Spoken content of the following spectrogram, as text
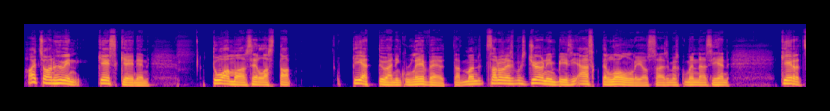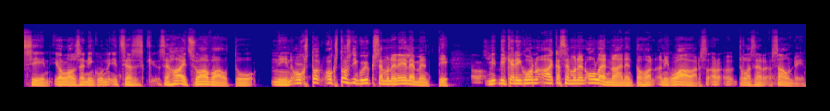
Haitsu on hyvin keskeinen tuomaan sellaista tiettyä niin kuin leveyttä. Mä nyt sanon esimerkiksi Journeyn biisi Ask the Lonely, jossa esimerkiksi kun mennään siihen kertsiin, jolloin se niin kuin itse asiassa se haitsu avautuu, niin onko to, tuossa niin yksi semmoinen elementti, mikä niin kuin on aika semmoinen olennainen tuohon niin kuin tällaiseen soundiin?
